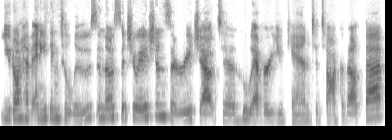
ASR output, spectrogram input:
you don't have anything to lose in those situations. So reach out to whoever you can to talk about that.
